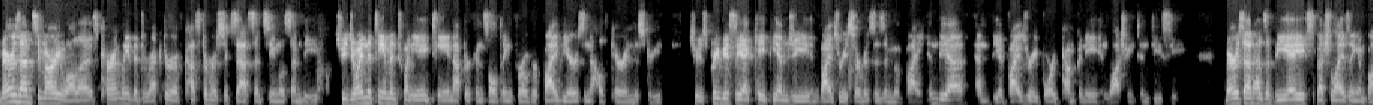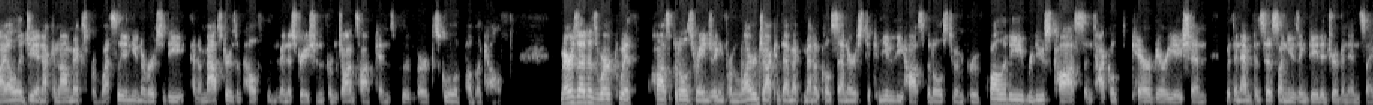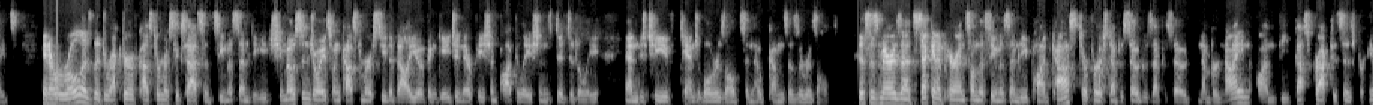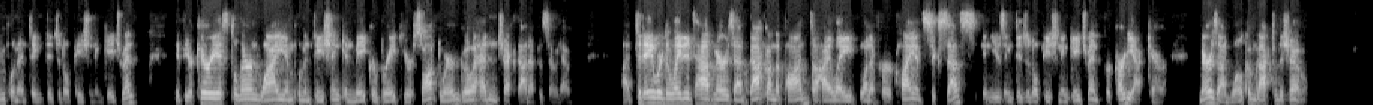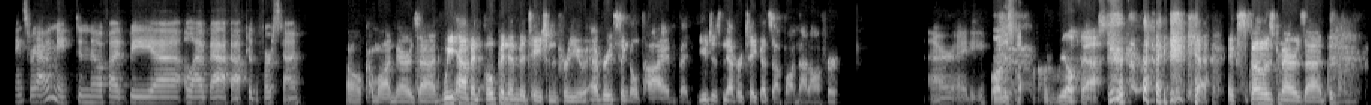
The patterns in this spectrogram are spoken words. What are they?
Marizad Sumariwala is currently the Director of Customer Success at Seamless MD. She joined the team in 2018 after consulting for over five years in the healthcare industry. She was previously at KPMG Advisory Services in Mumbai, India, and the Advisory Board Company in Washington, D.C. Marizad has a BA specializing in biology and economics from Wesleyan University and a Master's of Health Administration from Johns Hopkins Bloomberg School of Public Health. Marizad has worked with hospitals ranging from large academic medical centers to community hospitals to improve quality, reduce costs, and tackle care variation with an emphasis on using data driven insights. In her role as the Director of Customer Success at Seamless MD, she most enjoys when customers see the value of engaging their patient populations digitally and achieve tangible results and outcomes as a result. This is Marizad's second appearance on the Seamless MD podcast. Her first episode was episode number nine on the best practices for implementing digital patient engagement. If you're curious to learn why implementation can make or break your software, go ahead and check that episode out. Uh, today, we're delighted to have Marizad back on the pod to highlight one of her clients' success in using digital patient engagement for cardiac care. Marizad, welcome back to the show. Thanks for having me. Didn't know if I'd be uh, allowed back after the first time. Oh, come on, Marizad. We have an open invitation for you every single time, but you just never take us up on that offer. Alrighty. Well, this got real fast. yeah, exposed Marizad.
